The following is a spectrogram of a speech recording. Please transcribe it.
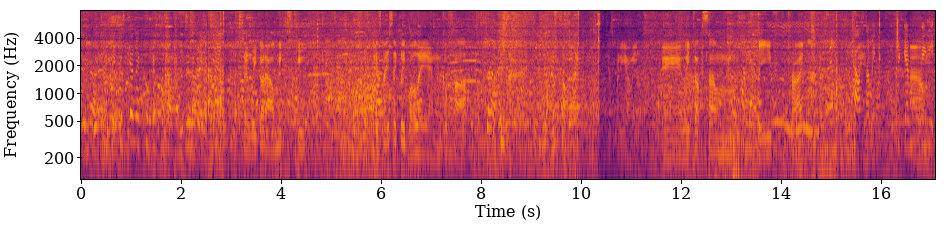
They're just gonna cook it for someone tonight. So we got our mixed tea. It's basically bole and gopha. So is pretty yummy. And we got some beef tripe, Cow stomach. Chicken um, feet.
